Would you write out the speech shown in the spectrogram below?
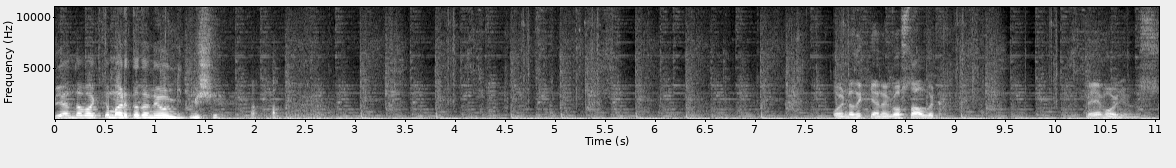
Bir anda baktım haritada Neon gitmiş. Oynadık gene Ghost aldık. B mi oynuyorsunuz?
